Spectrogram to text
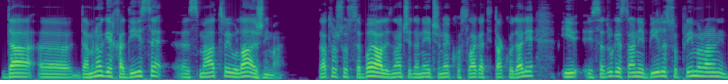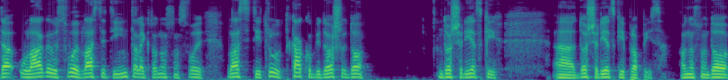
da, e, da mnoge hadise e, smatraju lažnima, zato što su se bojali znači da neće neko slagati i tako dalje. I, i sa druge strane bili su primorani da ulagaju svoj vlastiti intelekt odnosno svoj vlastiti trud kako bi došli do do šerijetskih do šerijetskih propisa, odnosno do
